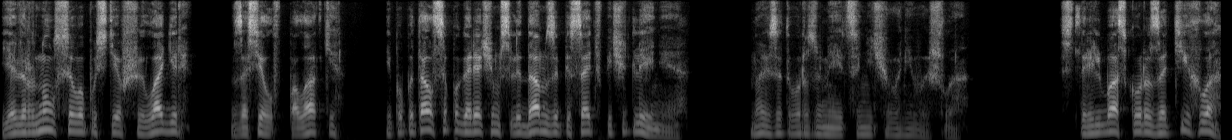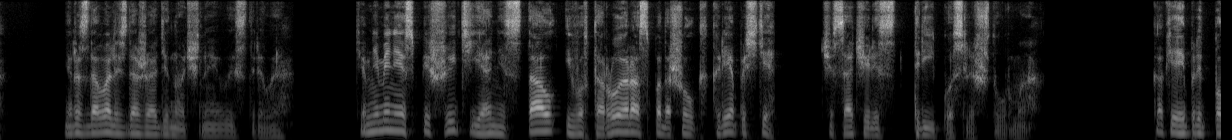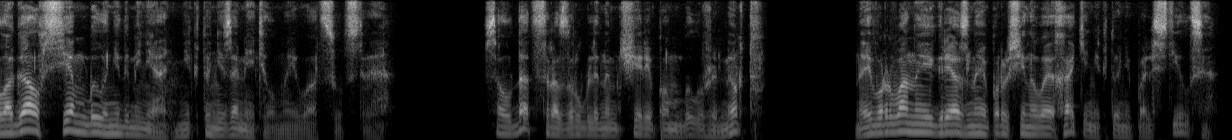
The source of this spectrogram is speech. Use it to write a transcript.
Я вернулся в опустевший лагерь, засел в палатке и попытался по горячим следам записать впечатление, но из этого, разумеется, ничего не вышло. Стрельба скоро затихла, не раздавались даже одиночные выстрелы. Тем не менее, спешить я не стал и во второй раз подошел к крепости, часа через три после штурма. Как я и предполагал, всем было не до меня, никто не заметил моего отсутствия. Солдат с разрубленным черепом был уже мертв. На его рваные и грязные парусиновые хаки никто не польстился.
